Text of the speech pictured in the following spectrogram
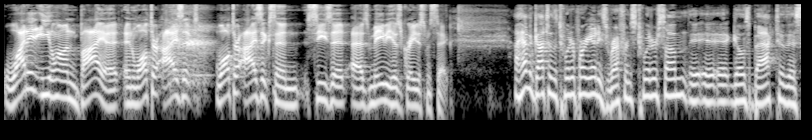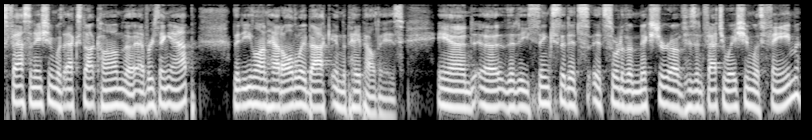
why did Elon buy it? And Walter Isaacs, Walter Isaacson sees it as maybe his greatest mistake. I haven't got to the Twitter part yet. He's referenced Twitter some. It, it goes back to this fascination with X.com, the everything app that Elon had all the way back in the PayPal days. And uh, that he thinks that it's it's sort of a mixture of his infatuation with fame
